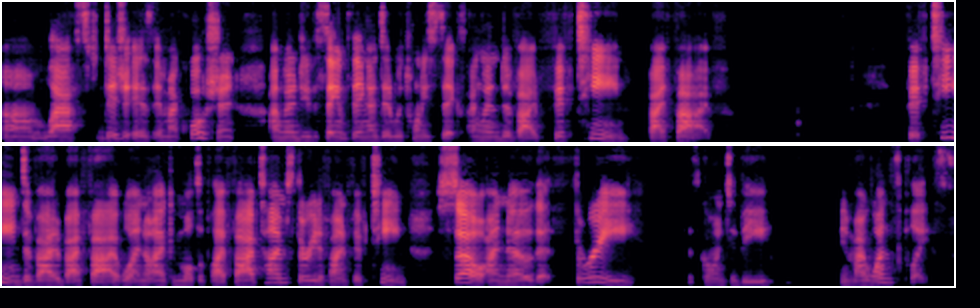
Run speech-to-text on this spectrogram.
um, last digit is in my quotient, I'm going to do the same thing I did with 26. I'm going to divide 15 by 5. 15 divided by 5, well I know I can multiply 5 times 3 to find 15. So I know that 3 is going to be in my ones place.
